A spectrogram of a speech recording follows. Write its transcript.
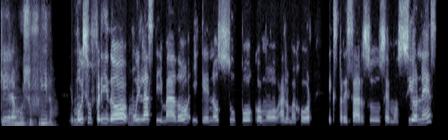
que era muy sufrido muy sufrido, muy lastimado y que no supo cómo a lo mejor expresar sus emociones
